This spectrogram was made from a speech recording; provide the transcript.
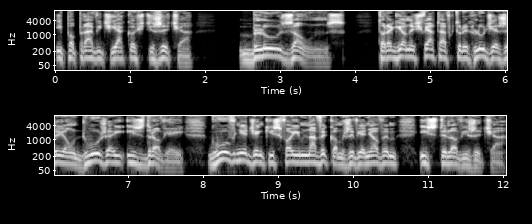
i poprawić jakość życia. Blue Zones to regiony świata, w których ludzie żyją dłużej i zdrowiej, głównie dzięki swoim nawykom żywieniowym i stylowi życia.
